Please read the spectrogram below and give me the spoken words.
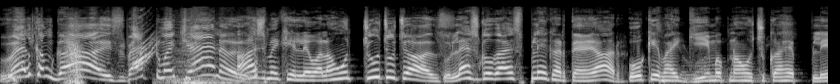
Welcome guys back to my channel आज मैं खेलने वाला हूँ चूचू चार्ल्स। तो लेट्स गो गाइस प्ले करते हैं यार। ओके भाई गेम अपना हो चुका है प्ले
